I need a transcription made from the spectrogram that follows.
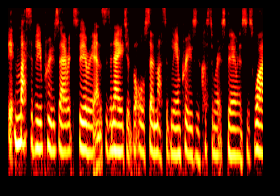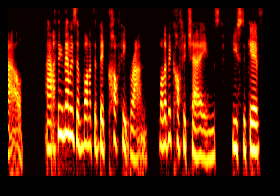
it massively improves their experience as an agent, but also massively improves the customer experience as well. Uh, I think there was a, one of the big coffee brand, one of the coffee chains used to give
